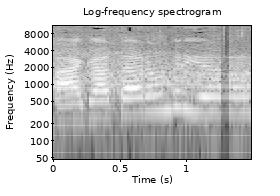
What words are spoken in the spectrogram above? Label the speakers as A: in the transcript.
A: I got that on video.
